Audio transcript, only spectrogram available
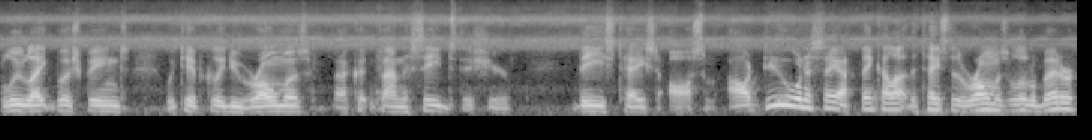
blue lake bush beans. We typically do Romas, but I couldn't find the seeds this year. These taste awesome. I do want to say I think I like the taste of the Romas a little better,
